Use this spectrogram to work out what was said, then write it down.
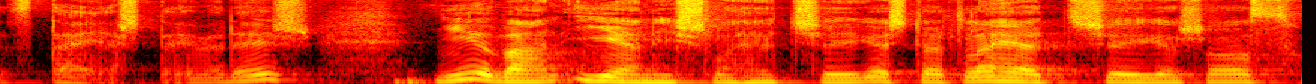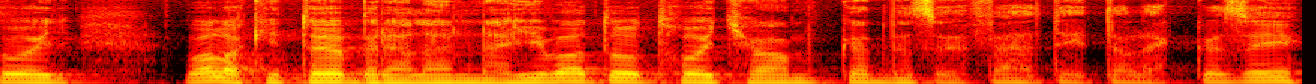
ez teljes tévedés. Nyilván ilyen is lehetséges, tehát lehetséges az, hogy valaki többre lenne hivatott, hogyha kedvező feltételek közé,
